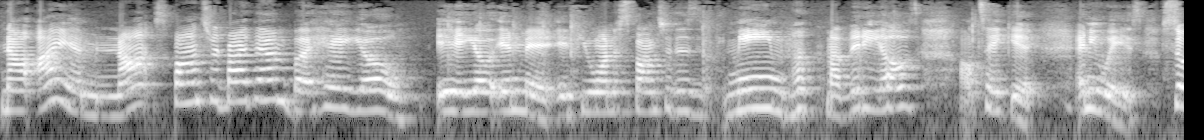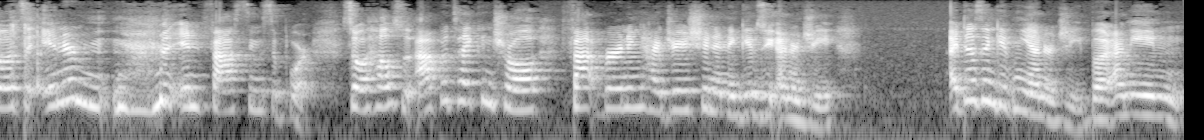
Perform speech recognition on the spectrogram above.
Now, I am not sponsored by them, but hey, yo, yo, Inmit, if you want to sponsor this meme, my videos, I'll take it. Anyways, so it's an intermittent fasting support. So it helps with appetite control, fat burning, hydration, and it gives you energy. It doesn't give me energy, but I mean,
